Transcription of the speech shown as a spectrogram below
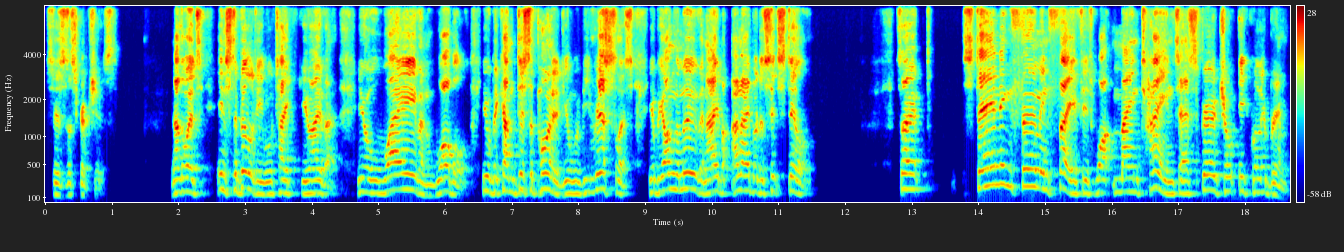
says the scriptures. In other words, instability will take you over. You'll wave and wobble. You'll become disappointed. You will be restless. You'll be on the move and able, unable to sit still. So, standing firm in faith is what maintains our spiritual equilibrium.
